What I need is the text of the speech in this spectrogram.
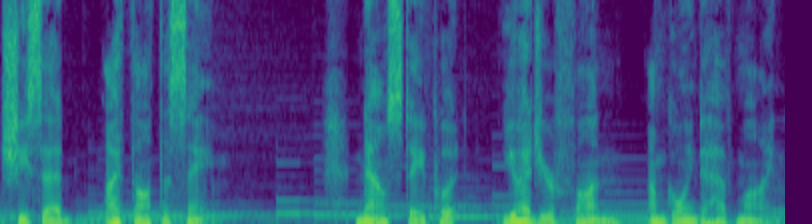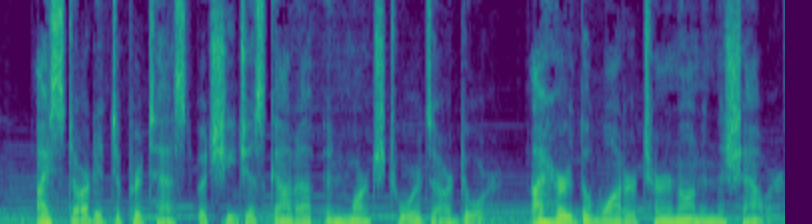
She said, I thought the same. Now stay put. You had your fun, I'm going to have mine. I started to protest, but she just got up and marched towards our door. I heard the water turn on in the shower.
